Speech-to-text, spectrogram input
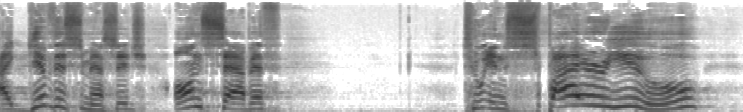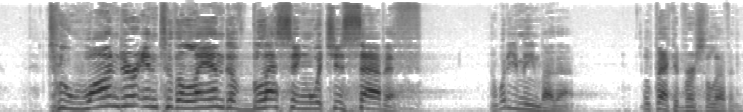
I give this message on Sabbath to inspire you to wander into the land of blessing, which is Sabbath. Now, what do you mean by that? Look back at verse 11.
